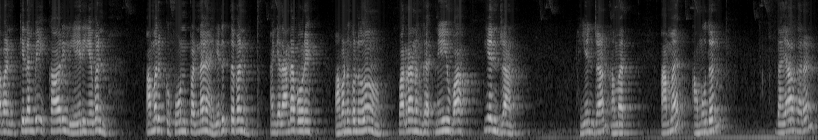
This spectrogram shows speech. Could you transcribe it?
அவன் கிளம்பி காரில் ஏறியவன் அமருக்கு ஃபோன் பண்ண எடுத்தவன் அங்கே தாண்டா போகிறேன் அவனுங்களும் வர்றானுங்க. நீயும் வா என்றான். என்றான் அமர். அமர் அமுதன் தயாகரன்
